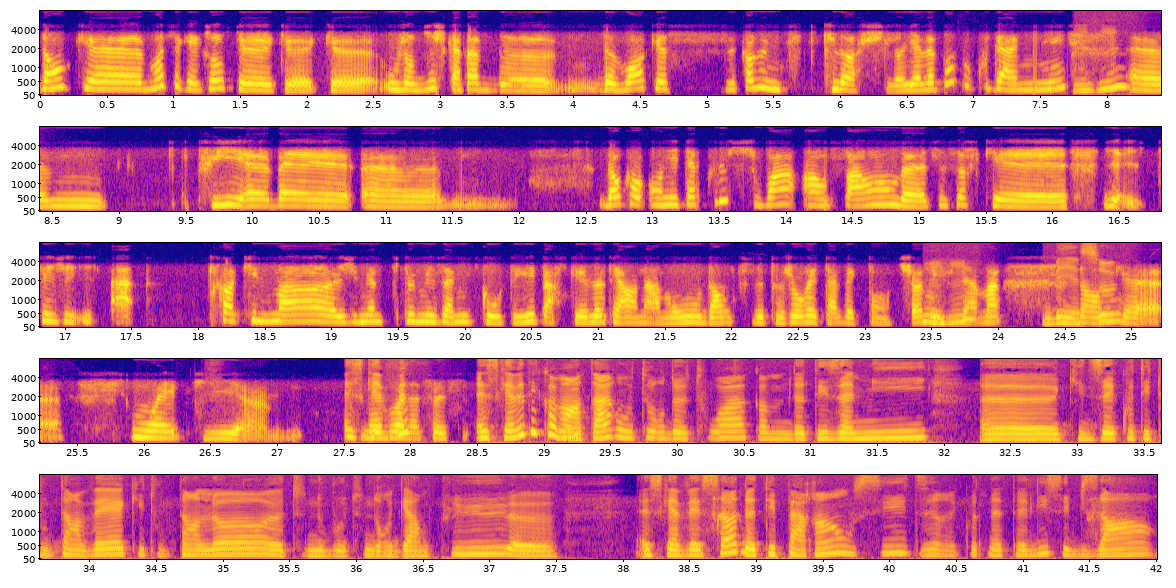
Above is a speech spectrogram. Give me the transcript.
Donc, euh, moi, c'est quelque chose que, que, aujourd'hui, je suis capable de, de voir que c'est comme une petite cloche. Là. Il n'y avait pas beaucoup d'amis. Mm-hmm. Euh, puis, ben, donc, on, était plus souvent ensemble. C'est sûr que j'ai, tranquillement, j'ai mis un petit peu mes amis de côté parce que là, tu es en amour, donc tu veux toujours être avec ton chum, mm-hmm. évidemment. Bien donc, sûr. Euh, ouais, puis. Euh, est-ce qu'il y, est y, avait des commentaires autour de toi, comme de tes amis, euh, qui disaient écoute, tu es tout le temps avec, tu es tout le temps là, tu ne tu nous regardes plus Est-ce qu'il y avait ça de tes parents aussi, dire écoute, Nathalie, c'est bizarre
